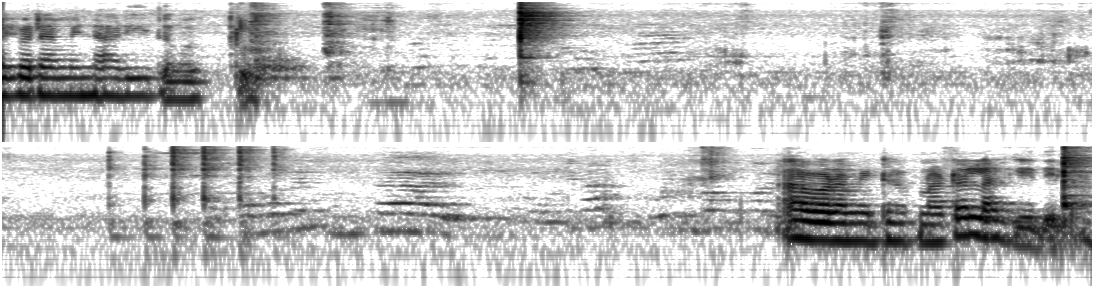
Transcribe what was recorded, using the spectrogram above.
এবার আমি নাড়িয়ে দেবো একটু। আবার আমি ঢাকনাটা লাগিয়ে দিলাম।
